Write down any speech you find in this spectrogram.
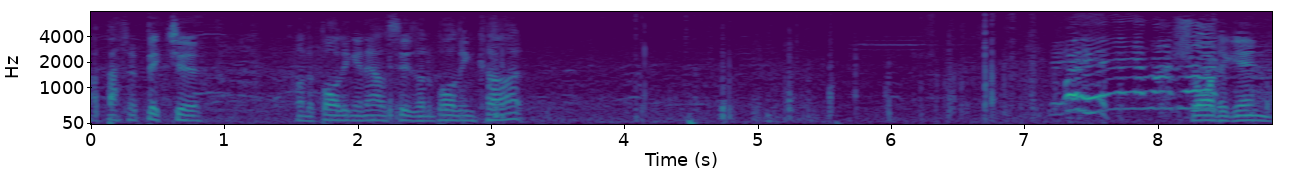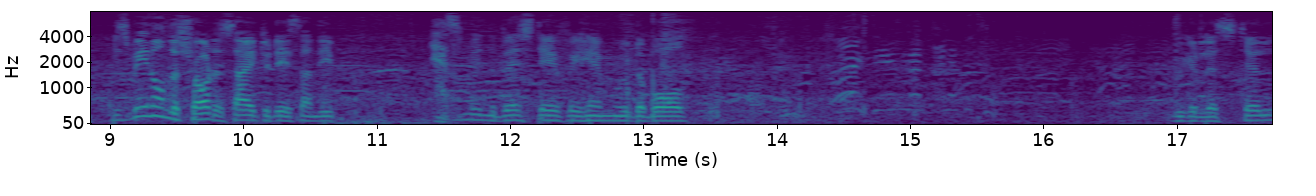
a better picture on the bowling analysis, on the bowling card. Short again. He's been on the shorter side today, Sandeep. Hasn't been the best day for him with the ball. Wicketless still.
